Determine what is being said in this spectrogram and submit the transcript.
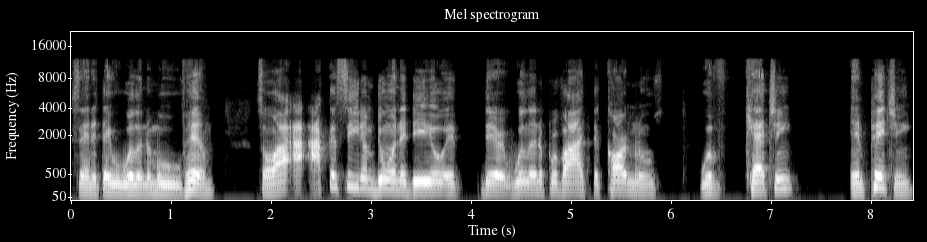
saying that they were willing to move him. So I, I, I could see them doing a deal if they're willing to provide the Cardinals with catching and pitching,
